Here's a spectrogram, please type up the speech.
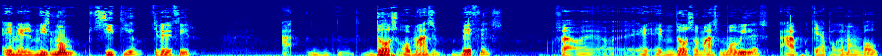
en el mismo sitio, quiero decir, a- dos o más veces o sea, eh, en dos o más móviles que a Pokémon Go. O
